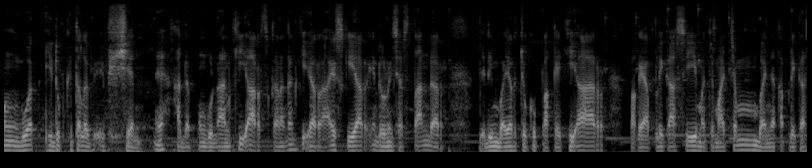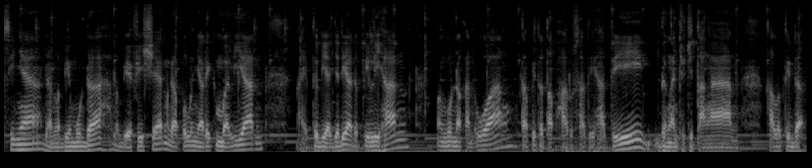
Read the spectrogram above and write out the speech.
membuat hidup kita lebih efisien. Ya, ada penggunaan QR sekarang kan QR AIS, QR Indonesia standar. Jadi membayar cukup pakai QR, pakai aplikasi macam-macam, banyak aplikasinya dan lebih mudah, lebih efisien, nggak perlu nyari kembalian. Nah itu dia. Jadi ada pilihan menggunakan uang, tapi tetap harus hati-hati dengan cuci tangan. Kalau tidak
